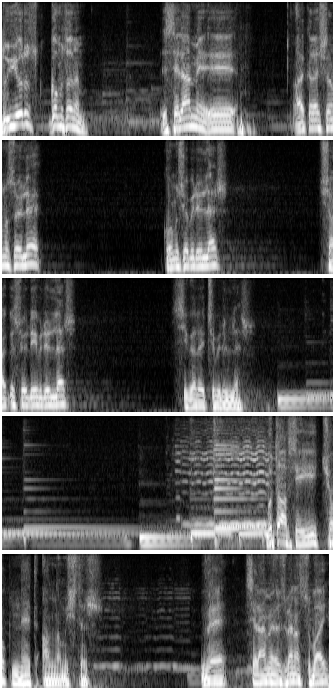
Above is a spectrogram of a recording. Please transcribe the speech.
Duyuyoruz komutanım. E, Selami e, arkadaşlarına söyle konuşabilirler. Şarkı söyleyebilirler. Sigara içebilirler. Bu tavsiyeyi çok net anlamıştır. Ve Selami Özben Asubay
